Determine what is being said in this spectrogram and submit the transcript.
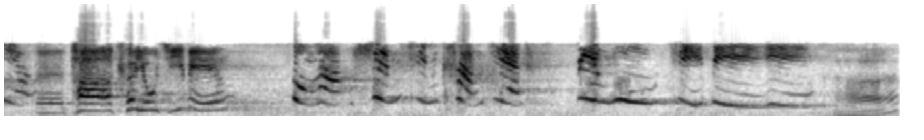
家。呃，他可有疾病？冯郎身心康健，并无疾病。啊？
